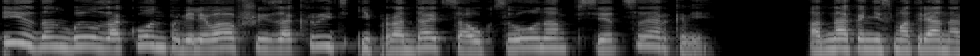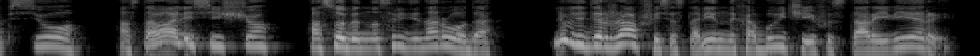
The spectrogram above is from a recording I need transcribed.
издан был закон, повелевавший закрыть и продать с аукциона все церкви. Однако, несмотря на все, оставались еще, особенно среди народа, люди, державшиеся старинных обычаев и старой веры.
